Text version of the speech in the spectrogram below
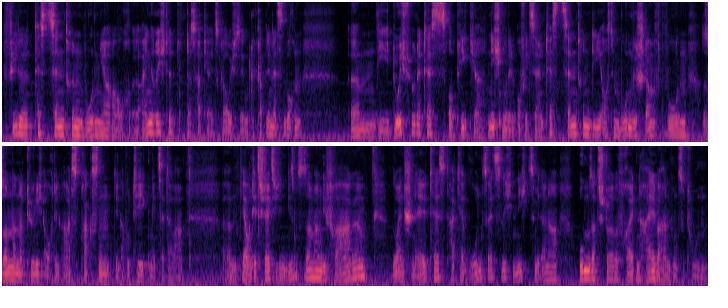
viele Testzentren wurden ja auch äh, eingerichtet. Das hat ja jetzt, glaube ich, sehr gut geklappt in den letzten Wochen. Ähm, die Durchführung der Tests obliegt ja nicht nur den offiziellen Testzentren, die aus dem Boden gestampft wurden, sondern natürlich auch den Arztpraxen, den Apotheken etc. Ähm, ja, und jetzt stellt sich in diesem Zusammenhang die Frage, so ein Schnelltest hat ja grundsätzlich nichts mit einer umsatzsteuerbefreiten Heilbehandlung zu tun.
